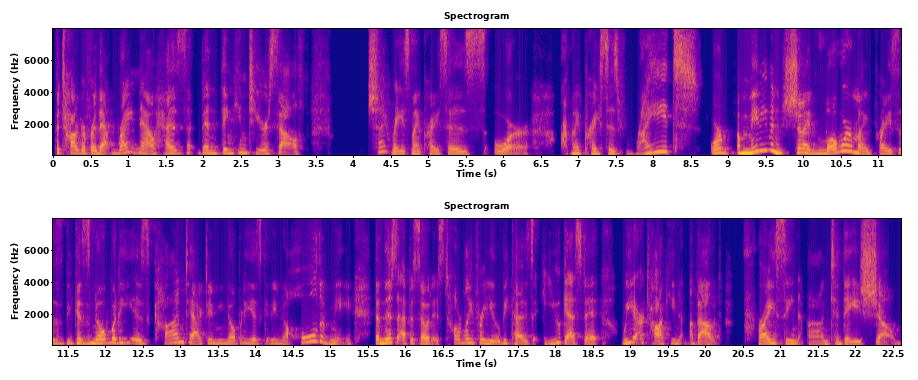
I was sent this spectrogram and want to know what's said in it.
photographer that right now has been thinking to yourself, should I raise my prices or are my prices right? Or uh, maybe even should I lower my prices because nobody is contacting me, nobody is getting a hold of me? Then this episode is totally for you because you guessed it. We are talking about pricing on today's show.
